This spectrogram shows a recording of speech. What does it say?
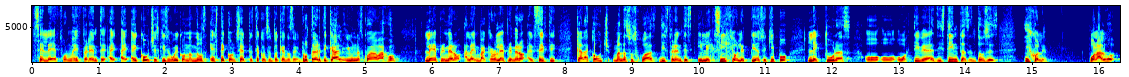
se lee de forma diferente. Hay, hay- hay coaches que dicen, güey, cuando mandamos este concepto, este concepto que es, no sé, ruta vertical y una escuadra abajo, lee primero al linebacker o lee primero al safety. Cada coach manda sus jugadas diferentes y le exige o le pide a su equipo lecturas o, o- o actividades distintas. Entonces, híjole, por algo,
